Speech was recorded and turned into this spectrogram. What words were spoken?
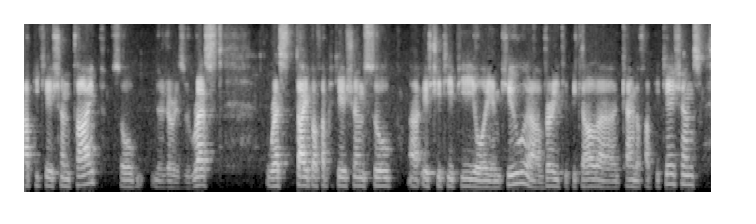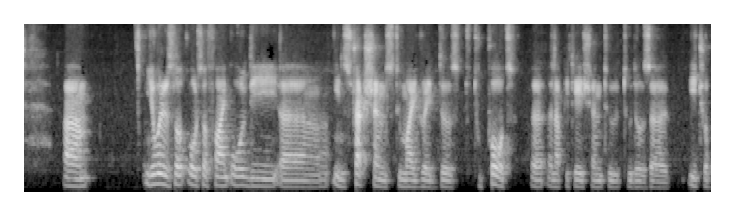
application type. So there is REST, REST type of application, so uh, HTTP or AMQ, very typical uh, kind of applications. Um, you will also find all the uh, instructions to migrate those to port uh, an application to to those uh, each of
